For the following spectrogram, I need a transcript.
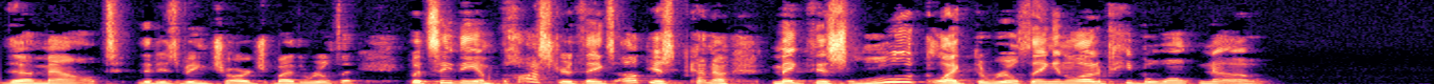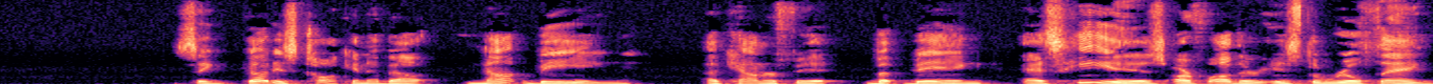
the amount that is being charged by the real thing. But see, the impostor thinks, I'll just kind of make this look like the real thing, and a lot of people won't know. See, God is talking about not being a counterfeit, but being as He is, our Father is the real thing.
